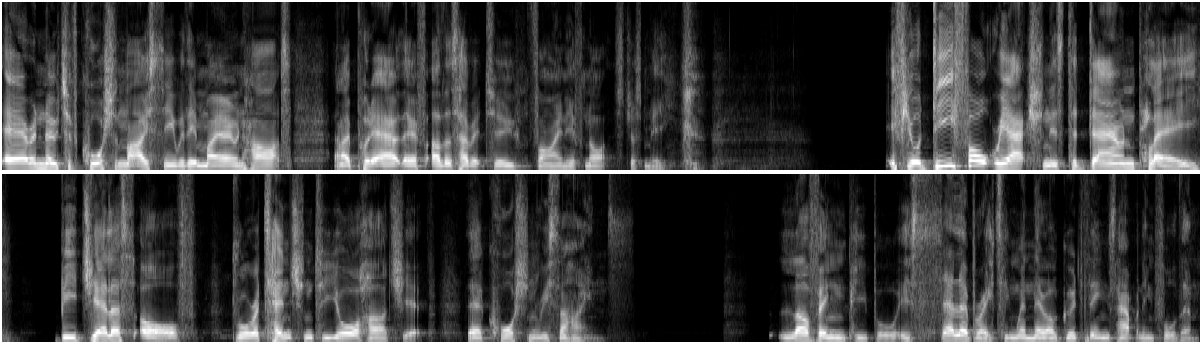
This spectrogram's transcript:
air a note of caution that I see within my own heart? And I put it out there. If others have it too, fine. If not, it's just me. if your default reaction is to downplay, be jealous of, draw attention to your hardship, they're cautionary signs. Loving people is celebrating when there are good things happening for them,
